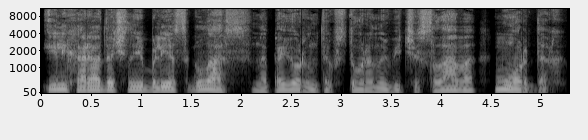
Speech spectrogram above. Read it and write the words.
и лихорадочный блеск глаз на повернутых в сторону Вячеслава мордах.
